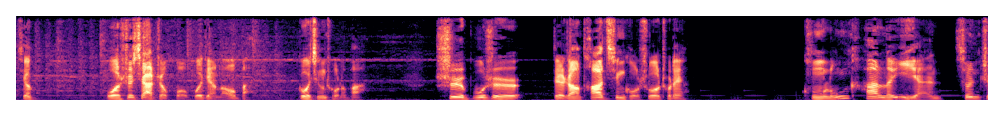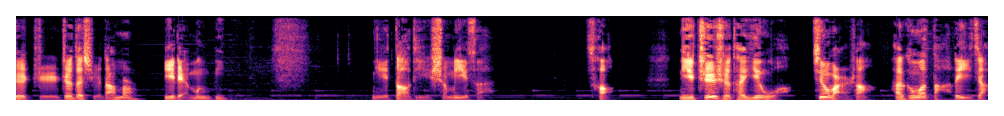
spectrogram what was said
行，我是下这火锅店老板，够清楚了吧？是不是得让他亲口说出来呀？恐龙看了一眼孙志指着的许大茂，一脸懵逼。你到底什么意思？啊？操！你指使他阴我，今晚上还跟我打了一架，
